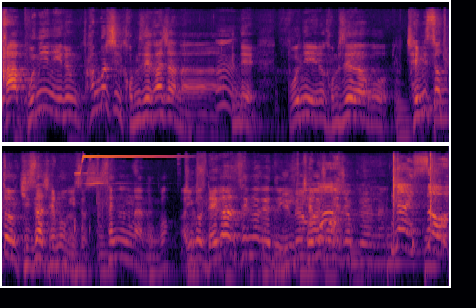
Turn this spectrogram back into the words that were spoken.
다 본인 이름 한 번씩 검색하잖아. 근데 본인 이름 검색하고 재밌었던 기사 제목이 있었어. 생각나는 거? 아, 이거 내가 생각해도 이 제목 유명한 기적교는 나 있어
